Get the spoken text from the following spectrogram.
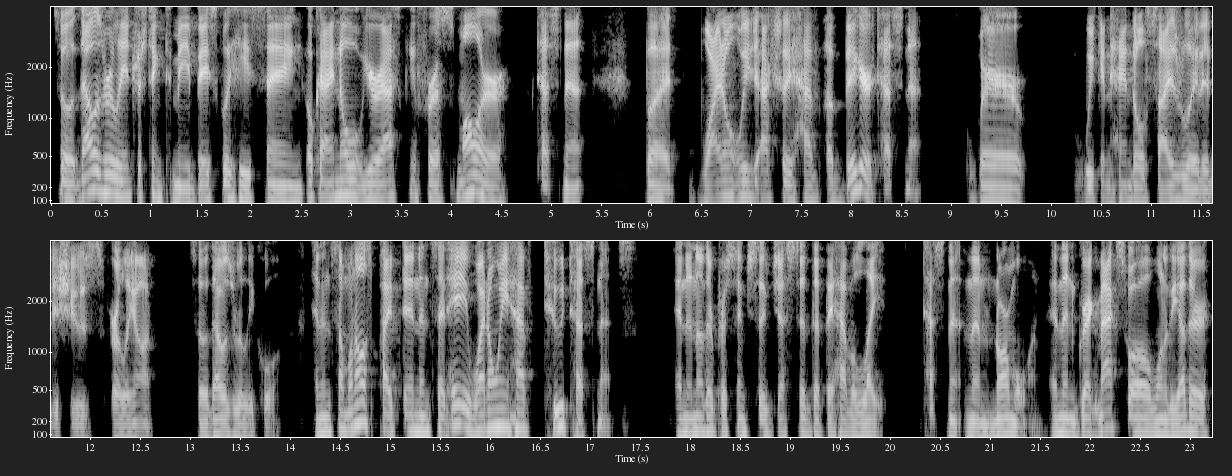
So that was really interesting to me. Basically he's saying okay i know you're asking for a smaller testnet but why don't we actually have a bigger testnet where we can handle size related issues early on? So that was really cool. And then someone else piped in and said hey why don't we have two testnets and another person suggested that they have a light testnet and then a normal one. And then Greg Maxwell, one of the other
